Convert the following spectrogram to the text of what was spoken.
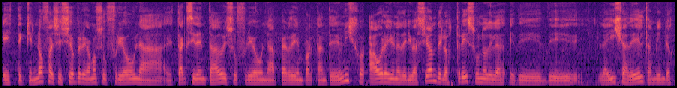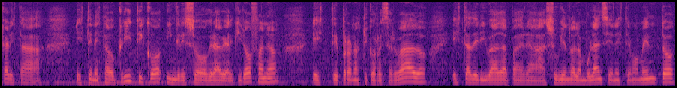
este, que no falleció, pero digamos sufrió una, está accidentado y sufrió una pérdida importante de un hijo. Ahora hay una derivación de los tres, uno de la, eh, de, la hija de él, también de Oscar, está este, en estado crítico, ingresó grave al quirófano, este, pronóstico reservado, está derivada para, subiendo a la ambulancia en este momento,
